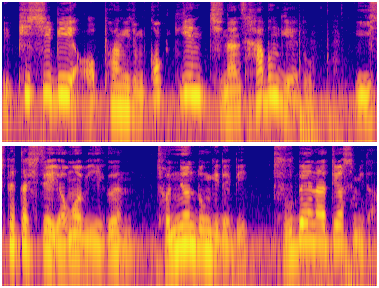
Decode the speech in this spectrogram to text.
이 PCB 업황이 좀 꺾인 지난 4분기에도 이 이스페타시스의 영업 이익은 전년 동기 대비 두 배나 뛰었습니다.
